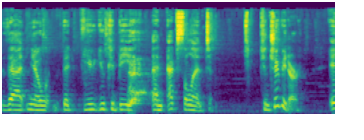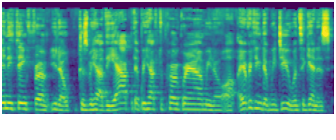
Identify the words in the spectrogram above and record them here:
that, you know, that you, you could be an excellent contributor anything from you know because we have the app that we have to program you know everything that we do once again is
